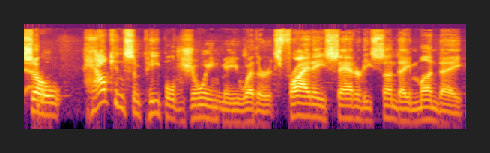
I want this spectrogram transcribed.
So how can some people join me, whether it's Friday, Saturday, Sunday, Monday?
